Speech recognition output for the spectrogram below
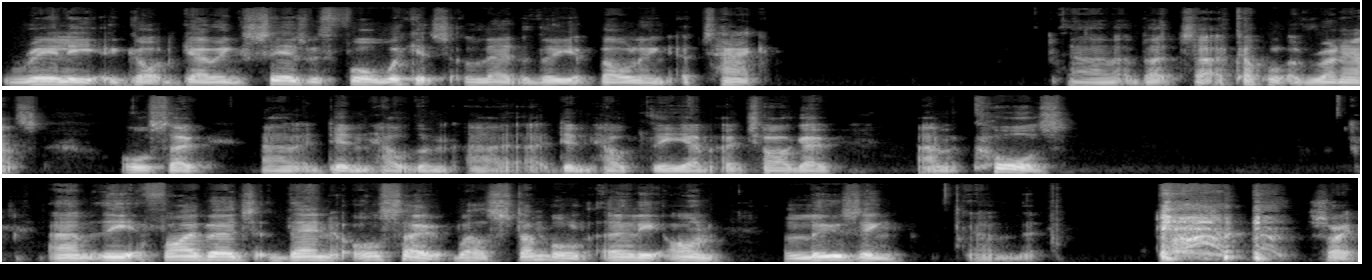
really got going. Sears with four wickets led the bowling attack, um, but uh, a couple of runouts also um, didn't help them. Uh, didn't help the um, Otago um, cause. Um, the Firebirds then also well stumbled early on, losing. Um, sorry,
